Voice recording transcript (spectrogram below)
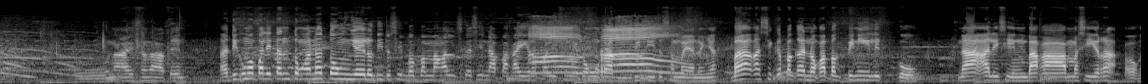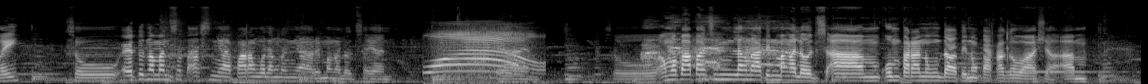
So naayos na natin. Ah, di ko mapalitan tong ano tong yellow dito sa ibaba mga lods kasi napakahirap alisin itong rugby dito sa may ano niya. Baka kasi kapag ano kapag pinilit ko na alisin baka masira, okay? So, eto naman sa taas niya parang walang nangyari mga lods, ayan. Wow! So, ang mapapansin lang natin mga lods, um, kumpara nung dati nung kakagawa siya, um,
